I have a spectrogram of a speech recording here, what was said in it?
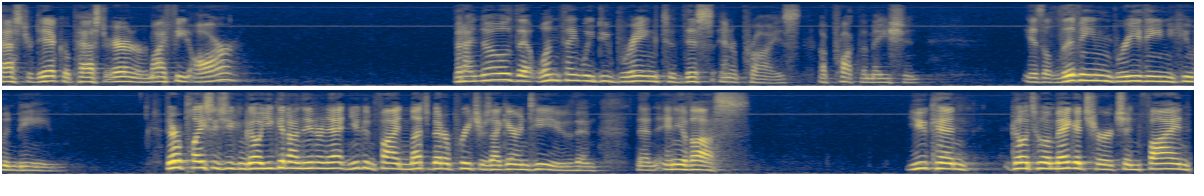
Pastor Dick or Pastor Aaron or my feet are, but I know that one thing we do bring to this enterprise of proclamation is a living, breathing human being. There are places you can go, you get on the internet, and you can find much better preachers, I guarantee you, than, than any of us. You can go to a megachurch and find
